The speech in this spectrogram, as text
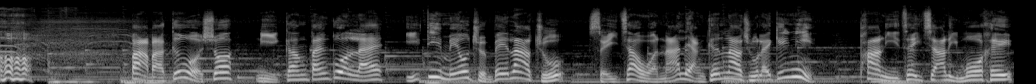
哦，爸爸跟我说，你刚搬过来，一定没有准备蜡烛，所以叫我拿两根蜡烛来给你，怕你在家里摸黑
